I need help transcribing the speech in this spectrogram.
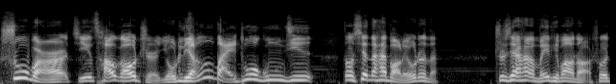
书本及草稿纸有两百多公斤，到现在还保留着呢。之前还有媒体报道说，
